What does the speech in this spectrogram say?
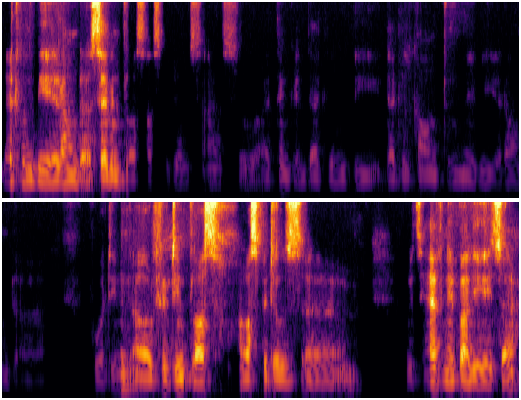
that will be around uh, seven plus hospitals. Uh, so I think that will be that will count to maybe around uh, 14 or 15 plus hospitals which have Nepal EHR,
